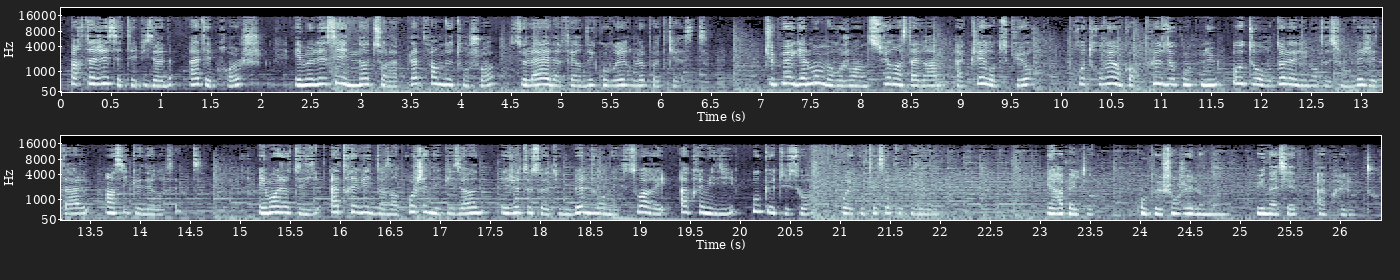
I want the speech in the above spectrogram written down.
partager cet épisode à tes proches et me laisser une note sur la plateforme de ton choix, cela aide à faire découvrir le podcast. Tu peux également me rejoindre sur Instagram à Claire Obscur pour retrouver encore plus de contenu autour de l'alimentation végétale ainsi que des recettes. Et moi je te dis à très vite dans un prochain épisode et je te souhaite une belle journée, soirée, après-midi, où que tu sois pour écouter cet épisode. Et rappelle-toi, on peut changer le monde une assiette après l'autre.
